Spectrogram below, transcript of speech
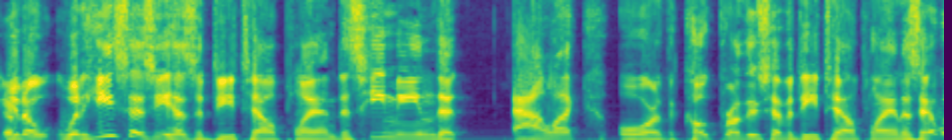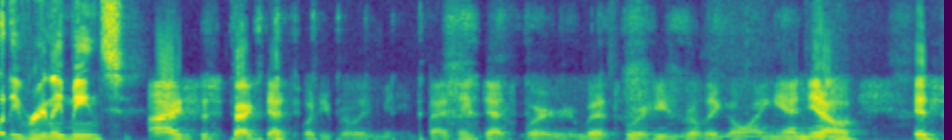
you know, when he says he has a detailed plan, does he mean that ALEC or the Koch brothers have a detailed plan? Is that what he really means? I suspect that's what he really means. I think that's where that's where he's really going. And you know, it's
